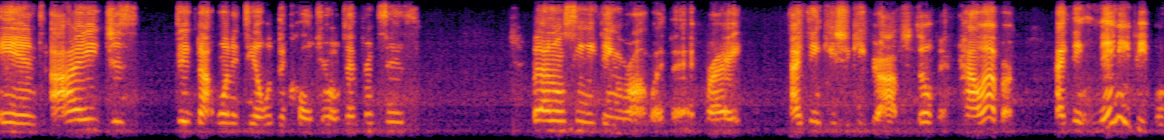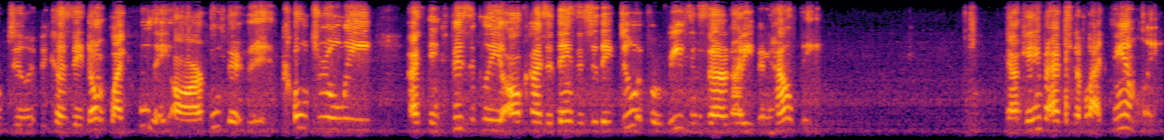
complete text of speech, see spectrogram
and I just did not want to deal with the cultural differences. But I don't see anything wrong with it, right? I think you should keep your options open. However, I think many people do it because they don't like who they are, who they're eh, culturally, I think physically, all kinds of things. And so they do it for reasons that are not even healthy. Now, getting back to the black family,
